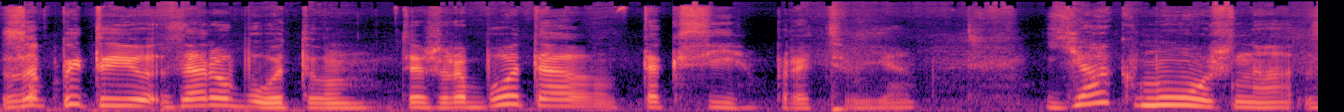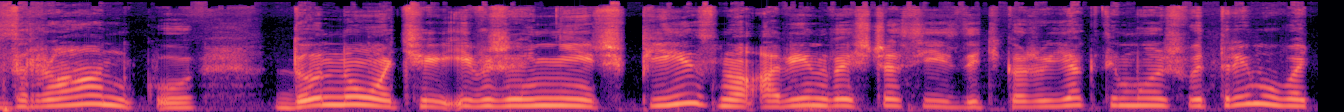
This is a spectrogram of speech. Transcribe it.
запитую за роботу. Це ж робота в таксі працює. Як можна зранку до ночі і вже ніч пізно, а він весь час їздить. Кажу, як ти можеш витримувати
